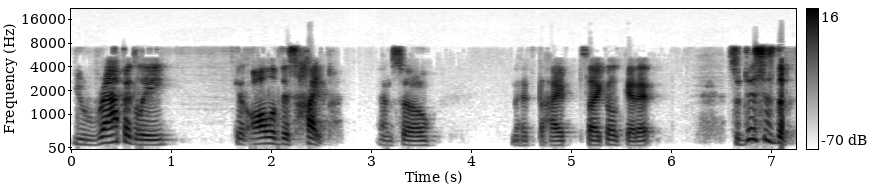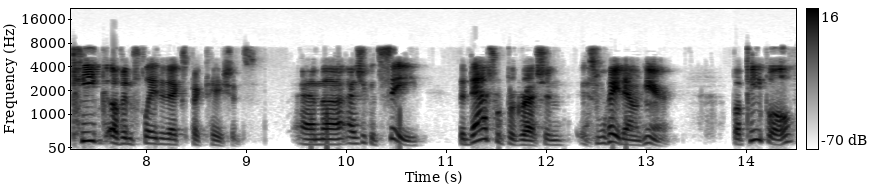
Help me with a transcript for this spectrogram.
you rapidly get all of this hype. And so that's the hype cycle, get it? So this is the peak of inflated expectations. And uh, as you can see, the natural progression is way down here. But people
